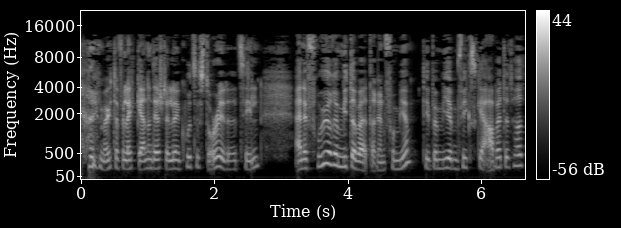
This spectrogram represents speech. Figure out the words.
Ich möchte vielleicht gerne an der Stelle eine kurze Story erzählen. Eine frühere Mitarbeiterin von mir, die bei mir eben fix gearbeitet hat,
